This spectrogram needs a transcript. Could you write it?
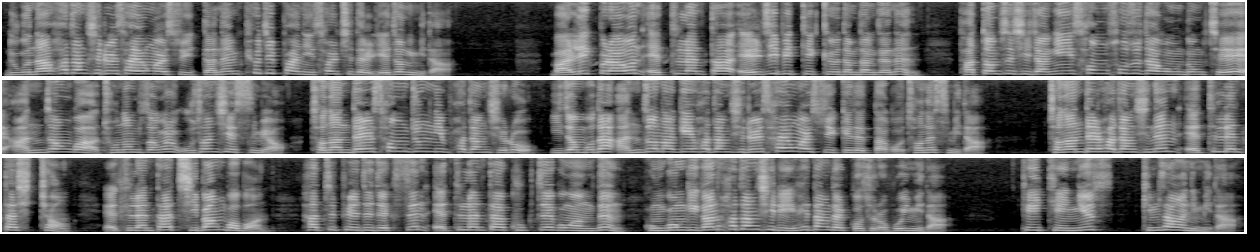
누구나 화장실을 사용할 수 있다는 표지판이 설치될 예정입니다. 말릭 브라운 애틀랜타 LGBTQ 담당자는 바텀스 시장이 성소수자 공동체의 안전과 존엄성을 우선시했으며 전환될 성중립 화장실로 이전보다 안전하게 화장실을 사용할 수 있게 됐다고 전했습니다. 전환될 화장실은 애틀랜타 시청, 애틀랜타 지방법원, 하츠필드 잭슨 애틀랜타 국제공항 등 공공기관 화장실이 해당될 것으로 보입니다. KTN 뉴스 김상은입니다.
